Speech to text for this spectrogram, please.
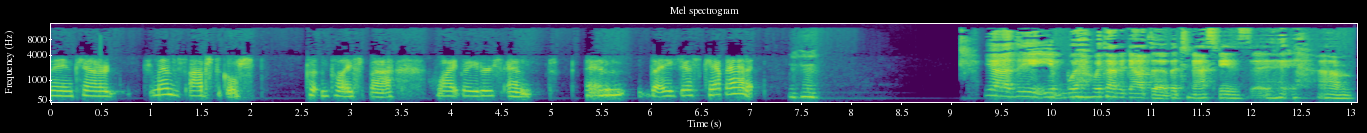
they encountered tremendous obstacles put in place by white leaders, and and they just kept at it. Mm-hmm. Yeah, the without a doubt, the the tenacity is, um,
